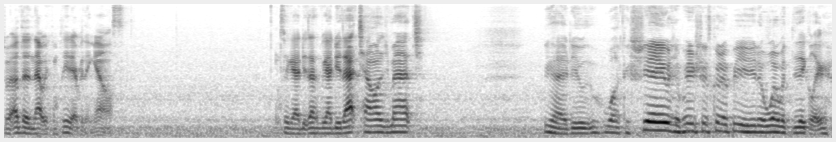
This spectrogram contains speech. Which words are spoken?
So other than that, we completed everything else. So we gotta do that. We gotta do that challenge match. We gotta do walk of shame. which I'm pretty sure it's gonna be the one with Ziggler.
